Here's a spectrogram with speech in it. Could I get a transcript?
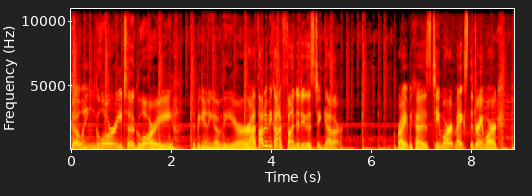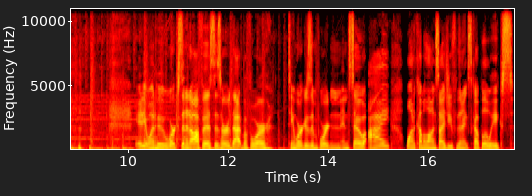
Going glory to glory, the beginning of the year. I thought it'd be kind of fun to do this together, right? Because teamwork makes the dream work. Anyone who works in an office has heard that before. Teamwork is important. And so I want to come alongside you for the next couple of weeks.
